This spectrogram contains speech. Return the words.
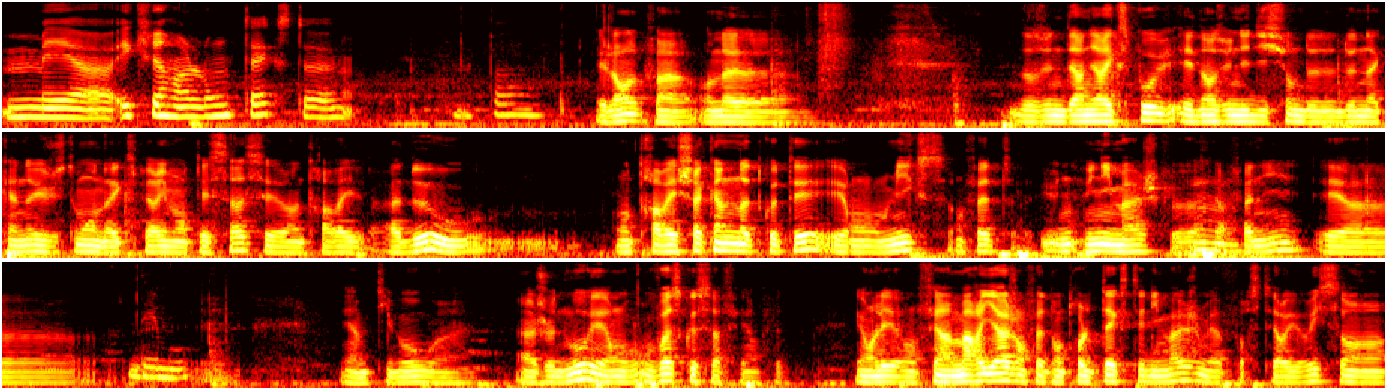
Mais euh, écrire un long texte, euh, non. On n'a pas- Et là, enfin, on a dans une dernière expo et dans une édition de, de Nakanoï, justement, on a expérimenté ça. C'est un travail à deux où on travaille chacun de notre côté et on mixe en fait une, une image que va Mhm. faire Fanny et, euh, Des mots. et un petit mot, un, un jeu de mots et on, on voit ce que ça fait en fait. Et on, les, on fait un mariage en fait entre le texte et l'image, mais a posteriori sans.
